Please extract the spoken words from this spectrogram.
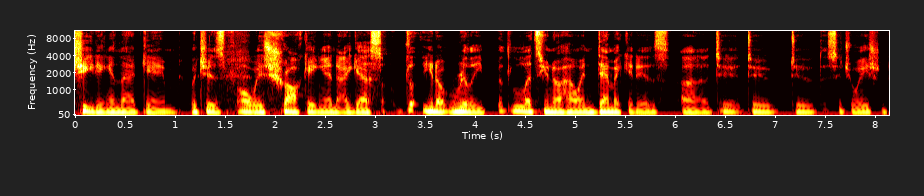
cheating in that game, which is always shocking, and I guess you know really lets you know how endemic it is uh, to to to the situation.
